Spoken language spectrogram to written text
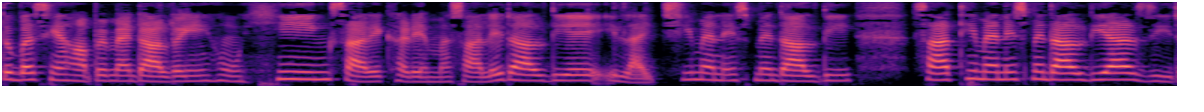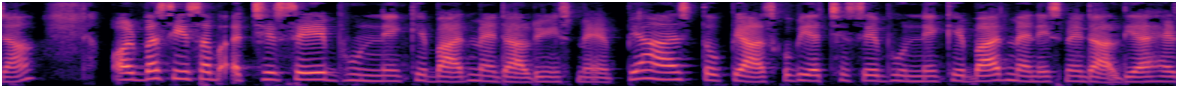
तो बस यहाँ पे मैं डाल रही हूँ हींग, सारे खड़े मसाले डाल दिए, इलायची मैंने इसमें डाल दी, साथ ही मैंने इसमें डाल दिया ज़ीरा। और बस ये सब अच्छे से भूनने के बाद मैं डाल रही हूँ इसमें प्याज। तो प्याज को भी अच्छे से भूनने के बाद मैंने इसमें डाल दिया है।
